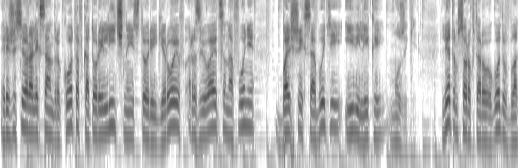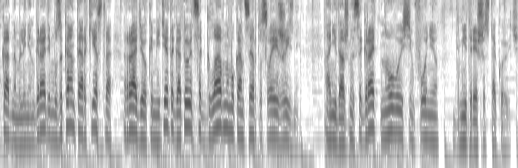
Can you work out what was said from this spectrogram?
режиссера Александра Кота, в которой личные истории героев развиваются на фоне больших событий и великой музыки. Летом 42 года в блокадном Ленинграде музыканты оркестра радиокомитета готовятся к главному концерту своей жизни – Они должны сыграть новую симфонию Дмитрия Шостаковича.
